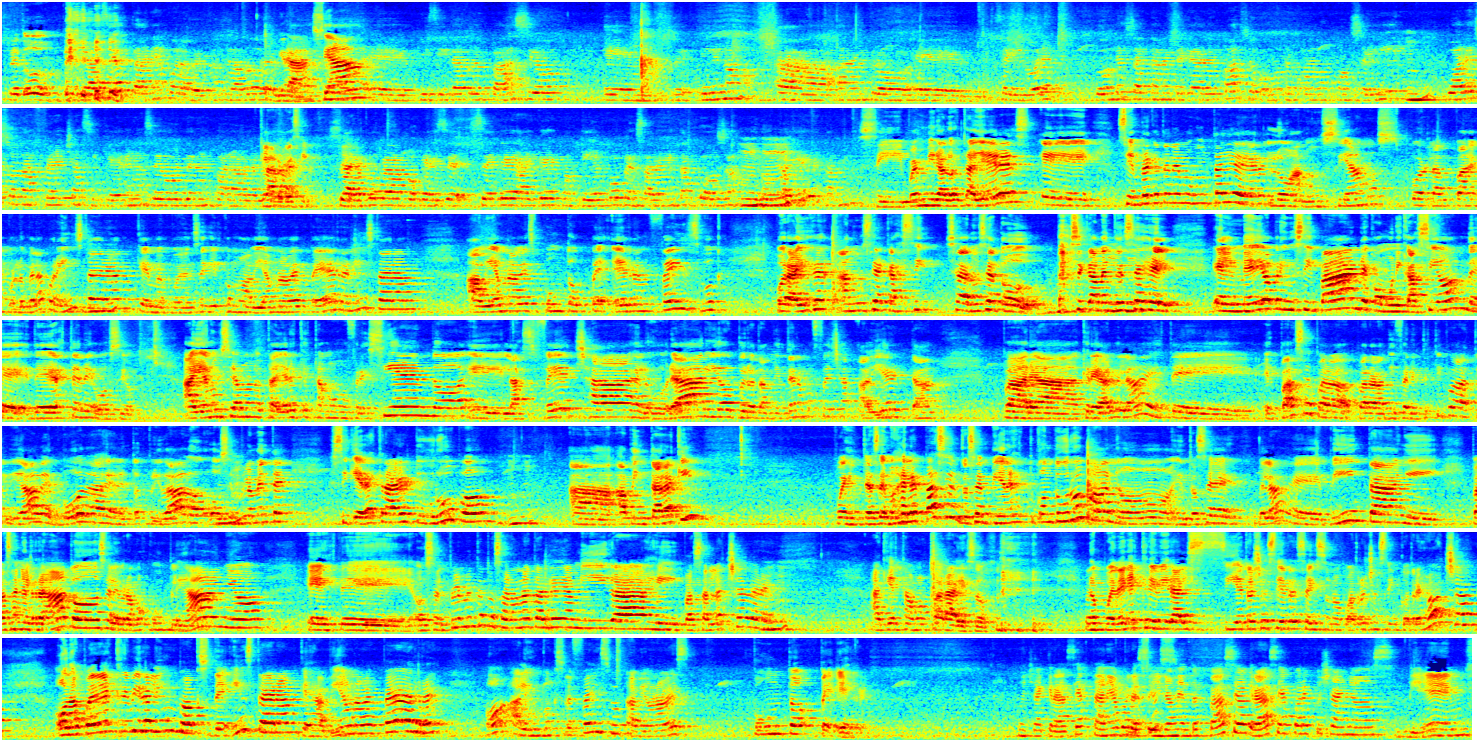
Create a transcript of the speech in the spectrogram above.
De todo. Gracias, Tania, por habernos dado de Gracias. eh, visita a tu espacio. Eh, a, a nuestros eh, seguidores dónde exactamente queda el espacio, cómo te podemos conseguir, cuáles son las fechas, si quieren hacer órdenes para ¿verdad? Claro que sí. la época, porque sé, sé que hay que con tiempo pensar en estas cosas, y los talleres también. Sí, pues mira, los talleres, eh, siempre que tenemos un taller, lo anunciamos por la por, ¿verdad? por Instagram, que me pueden seguir como había una vez PR en Instagram, había una vez punto PR en Facebook. Por ahí se anuncia casi, se anuncia todo. Básicamente ese es el, el medio principal de comunicación de, de este negocio. Ahí anunciamos los talleres que estamos ofreciendo, eh, las fechas, los horarios, pero también tenemos fechas abiertas para crear ¿verdad? Este, espacios para, para diferentes tipos de actividades, bodas, eventos privados o simplemente si quieres traer tu grupo a, a pintar aquí, pues te hacemos el espacio, entonces vienes tú con tu grupo, no, entonces, ¿verdad? Eh, pintan y pasan el rato, celebramos cumpleaños, este, o simplemente pasar una tarde de amigas y pasarla chévere. Aquí estamos para eso. Nos pueden escribir al 787-614-8538 o nos pueden escribir al inbox de Instagram, que es Había una vez PR, o al inbox de Facebook, Había una vez punto PR. Muchas gracias, Tania, por Gracias. recibirnos en tu espacio. Gracias por escucharnos. Bien.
